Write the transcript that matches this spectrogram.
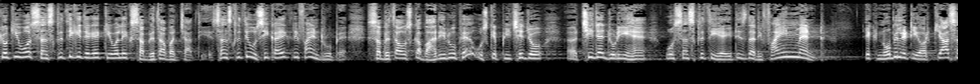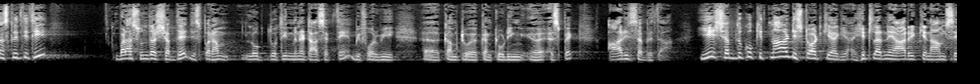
क्योंकि वो संस्कृति की जगह केवल एक सभ्यता बच जाती है। संस्कृति उसी का एक रिफाइंड रूप है। सभ्यता उसका बाहरी रूप है, उसके पीछे जो चीज़ें जुड़ी हैं, वो संस्कृति है। इट इज़ द रिफाइनमेंट एक नोबिलिटी और क्या संस्कृति थी? बड़ा सुंदर शब्द है, जिस पर हम लोग दो तीन मिनट आ सकते हैं before we come to concluding aspect आर्य सभ्यता। ये शब्द को कितना डिस्टॉर्ट किया गया? हिटलर ने आर्य के नाम से।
